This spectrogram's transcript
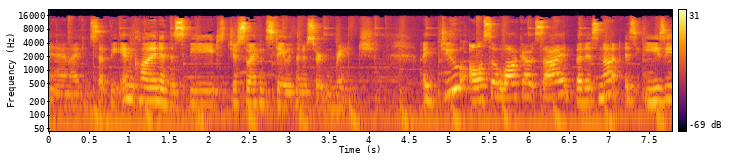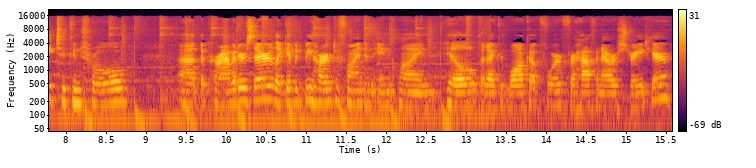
and I can set the incline and the speed just so I can stay within a certain range. I do also walk outside, but it's not as easy to control uh, the parameters there. Like it would be hard to find an incline hill that I could walk up for for half an hour straight here.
